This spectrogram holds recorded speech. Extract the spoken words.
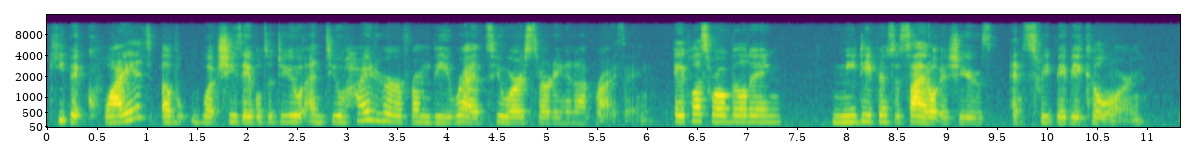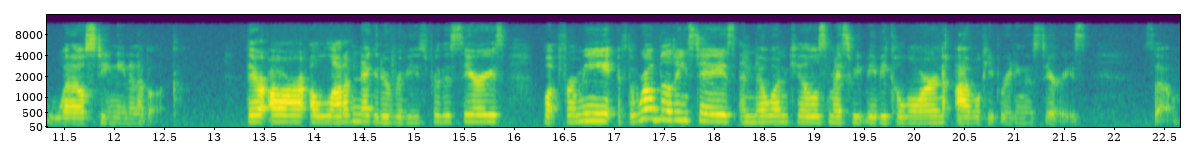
keep it quiet of what she's able to do and to hide her from the Reds who are starting an uprising. A plus world building, knee deep in societal issues, and sweet baby Kilorn. What else do you need in a book? There are a lot of negative reviews for this series, but for me, if the world building stays and no one kills my sweet baby Kilorn, I will keep reading this series. So,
